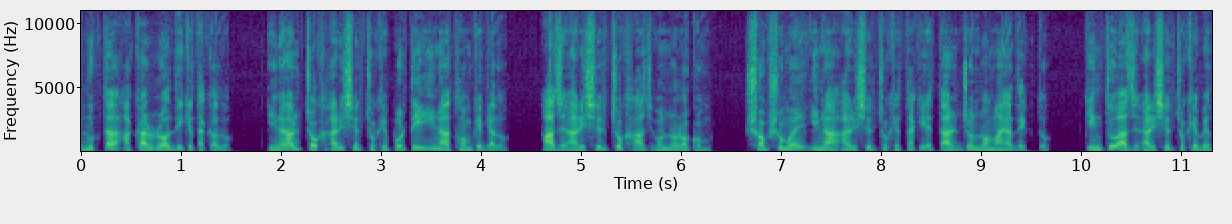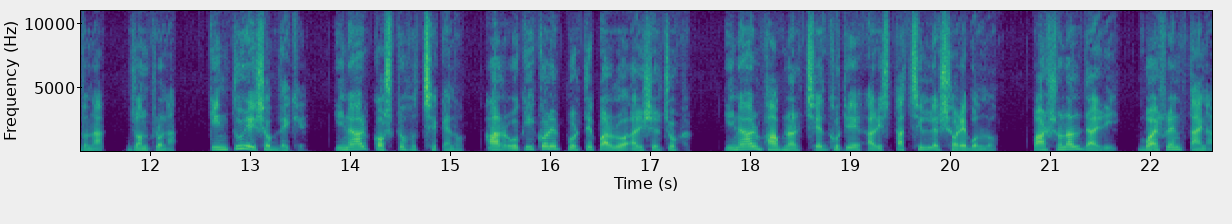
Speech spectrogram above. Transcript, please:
নুক্তা আকার র দিকে তাকালো। ইনার চোখ আরিশের চোখে পড়তেই ইনা থমকে গেল। আজ আরিশের চোখ আজ অন্যরকম সবসময় ইনা আরিশের চোখে তাকিয়ে তার জন্য মায়া দেখত। কিন্তু আজ আরিশের চোখে বেদনা, যন্ত্রণা। কিন্তু এইসব দেখে ইনার কষ্ট হচ্ছে কেন? আর ও কি করে পড়তে পারল আরিশের চোখ? ইনার ভাবনার ছেদ ঘটিয়ে আরিশ তাচ্ছিল্যের স্বরে বলল, পার্সোনাল ডায়েরি, বয়ফ্রেন্ড তাই না?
